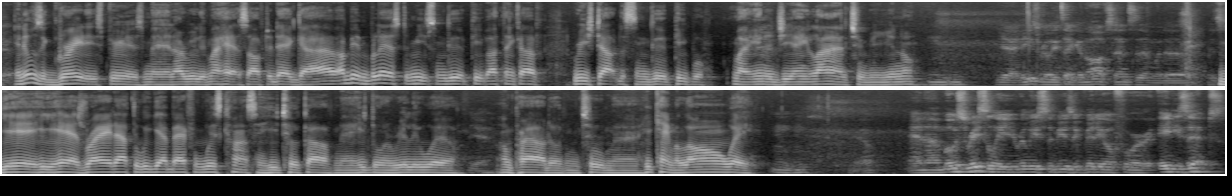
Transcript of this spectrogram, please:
Yeah. and it was a great experience, man. I really my hats off to that guy. I've been blessed to meet some good people. I think I've reached out to some good people. My energy ain't lying to me, you know. Yeah. He's really taken off since then with uh. His, Yeah, he has. Right after we got back from Wisconsin, he took off, man. He's doing really well. Yeah. I'm proud of him too, man. He came a long way. Yeah. And uh, most recently, you released a music video for 80 Zips.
